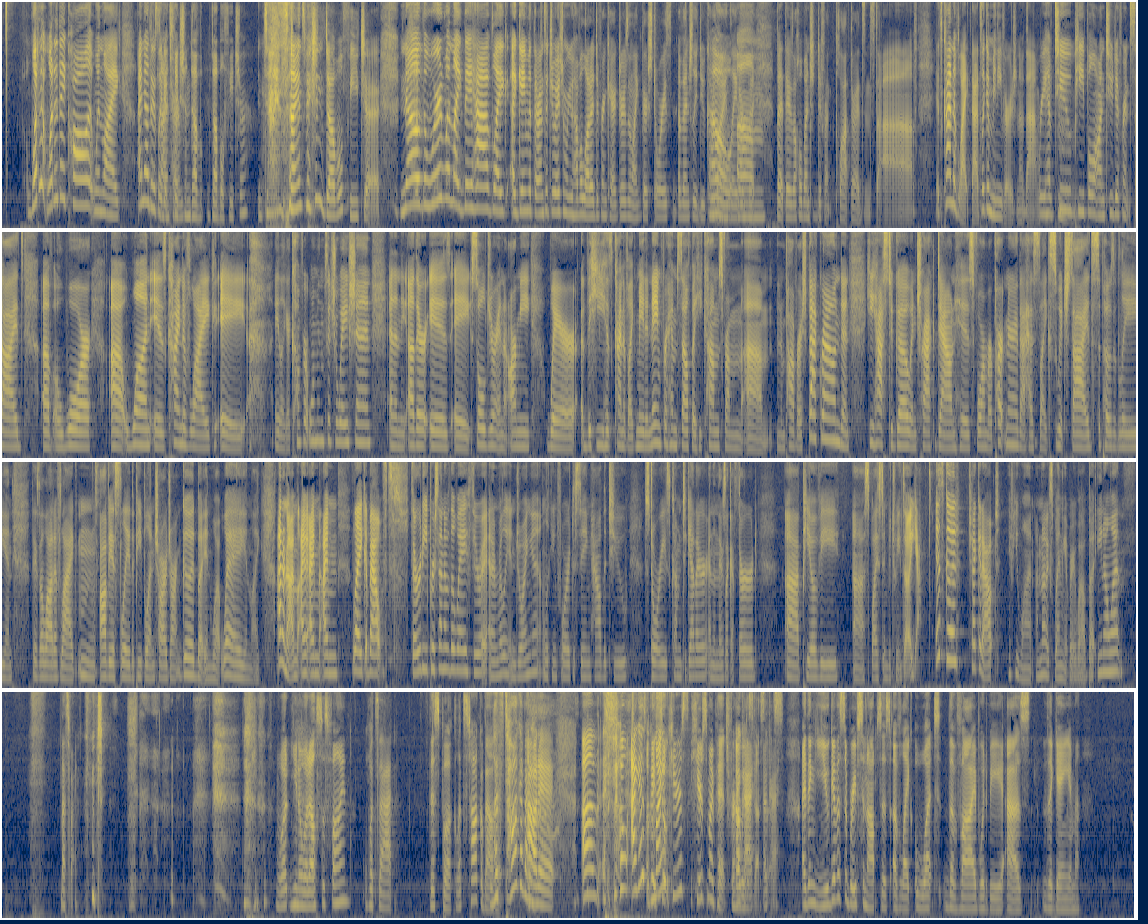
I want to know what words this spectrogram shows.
what what do they call it when like I know there's like science a term. fiction double double feature. science fiction double feature. No, the word when like they have like a Game of Thrones situation where you have a lot of different characters and like their stories eventually do combine oh, later, um, but but there's a whole bunch of different plot threads and stuff. It's kind of like that. It's like a mini version of that where you have two hmm. people on two different sides of a war. Uh, one is kind of like a a like a comfort woman situation. And then the other is a soldier in an army where the, he has kind of like made a name for himself but he comes from um, an impoverished background and he has to go and track down his former partner that has like switched sides supposedly. And there's a lot of like mm, obviously the people in charge aren't good but in what way? And like i don't know. I'm I, i'm i'm like about 30% of the way through it and I'm really enjoying it. Looking forward to seeing how the two stories come together. And then there's like a third uh, POV uh, spliced in between. So, yeah, it's good. Check it out if you want. I'm not explaining it very well, but you know what? That's fine. what, you know what else was fine? What's that? This book. Let's talk about it. Let's it. talk about it. Um, so I guess okay. My... So here's here's my pitch for how okay, we discuss okay. this. I think you give us a brief synopsis of like what the vibe would be as the game.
